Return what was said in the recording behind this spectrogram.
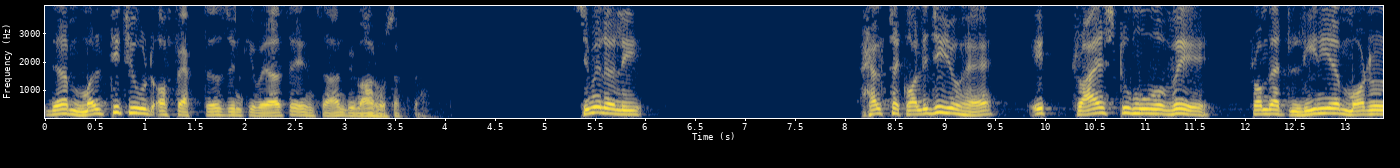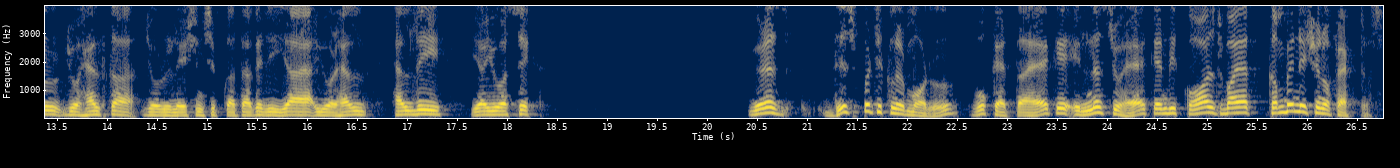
there are multitude of factor جن کی وجہ سے انسان بیمار ہو سکتا ہے۔ سملرلی ہیلتھ سائیکولوجی جو ہے it tries to move away from that linear model جو ہیلتھ کا، جو ریلیشن شپ کا تھا کہ جی یا یو آر ہیلدی یا you are sick where this particular model وہ کہتا ہے کہ النس جو ہے can be caused by a combination of factors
